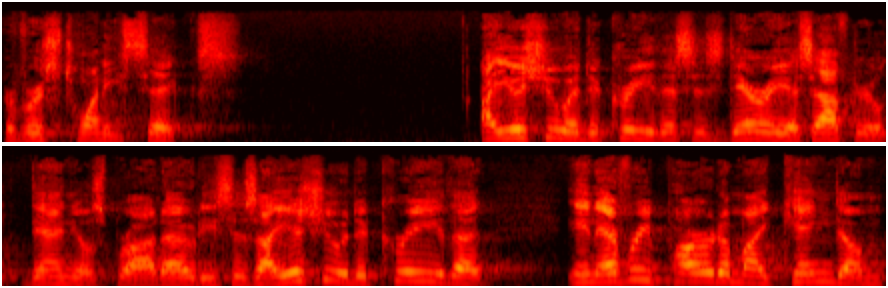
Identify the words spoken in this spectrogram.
or verse 26. I issue a decree, this is Darius after Daniel's brought out. He says, I issue a decree that in every part of my kingdom,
